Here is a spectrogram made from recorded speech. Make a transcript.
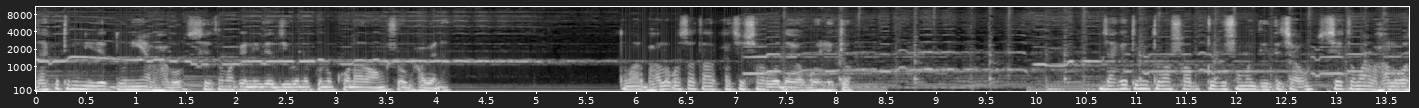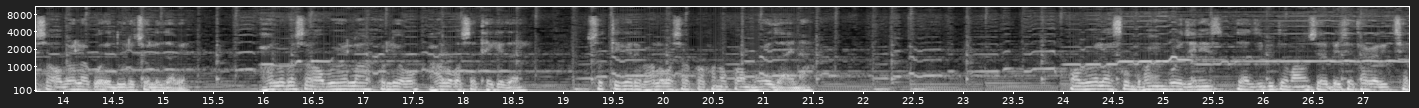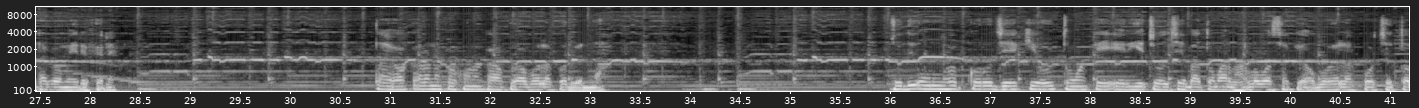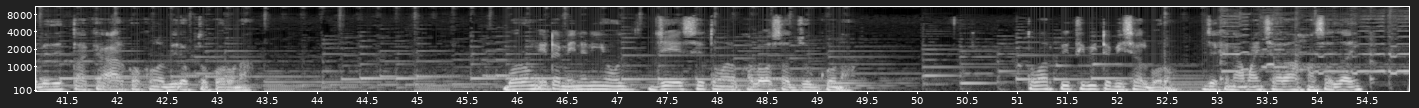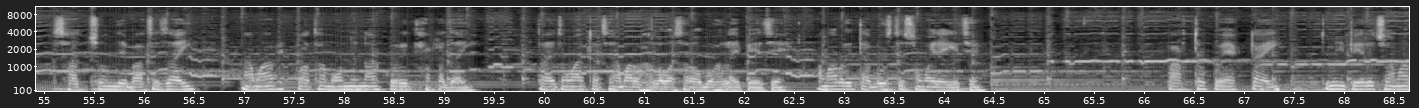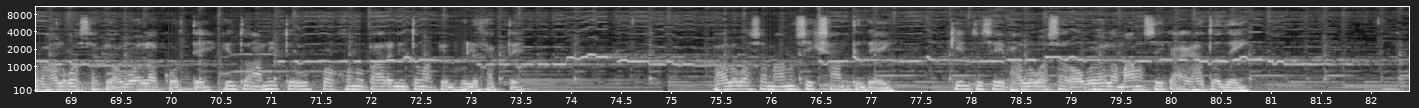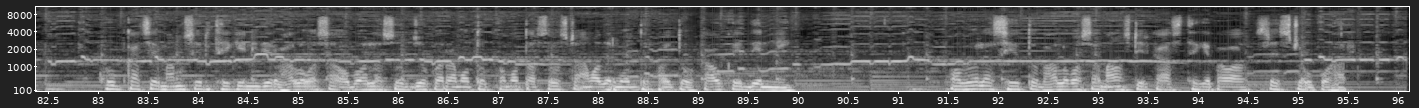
যাকে তুমি নিজের দুনিয়া ভাবো, সে তোমাকে নিজের জীবনে কোনো কোনার অংশও ভাবে না। তোমার ভালোবাসা তার কাছে সর্বদাই অবহেলিত। যাকে তুমি তোমার সবটুকু সময় দিতে চাও, সে তোমার ভালোবাসা অবহেলা করে দূরে চলে যাবে। ভালোবাসার অবহেলা হলেও ভালোবাসা থেকে যায়। সত্যিকারের ভালোবাসা কখনো কম হয়ে যায় না। অবহেলা খুব ভয়ঙ্কর জিনিস যা জীবিত মানুষের বেঁচে থাকার ইচ্ছাটাকেও মেরে ফেলে। তাই অকারণে কখনো কাউকে অবহেলা করবেন না। যদি অনুভব করো যে কেউ তোমাকে এড়িয়ে চলছে বা তোমার ভালোবাসাকে অবহেলা করছে, তবে তাকে আর কখনো বিরক্ত করো না। বরং এটা মেনে নিও যে সে তোমার ভালোবাসার যোগ্য না। তোমার পৃথিবীটা বিশাল বড়, যেখানে আমায় ছাড়া হাসা যায়, স্বাচ্ছন্দ্যে বাঁচা যায়, আমার কথা মনে না করে থাকা যায়। তাই তোমার কাছে আমার ভালোবাসার অবহেলায় পেয়েছে। আমার ওই তা বুঝতে সময় লেগেছে। পার্থক্য একটাই, তুমি পেরেছ আমার ভালোবাসাকে অবহেলা করতে, কিন্তু আমি তো কখনো পারিনি তোমাকে ভুলে থাকতে। ভালোবাসা মানসিক শান্তি দেয়, কিন্তু সেই ভালোবাসার অবহেলা মানসিক আঘাতও দেয়। খুব কাছের মানুষের থেকে নিজের ভালোবাসা অবহেলা সহ্য করার মতো ক্ষমতা স্রষ্টা আমাদের মধ্যে হয়তো কাউকে দেননি। অবহেলা সেহেতু ভালোবাসা মানুষটির কাছ থেকে পাওয়া শ্রেষ্ঠ উপহার।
